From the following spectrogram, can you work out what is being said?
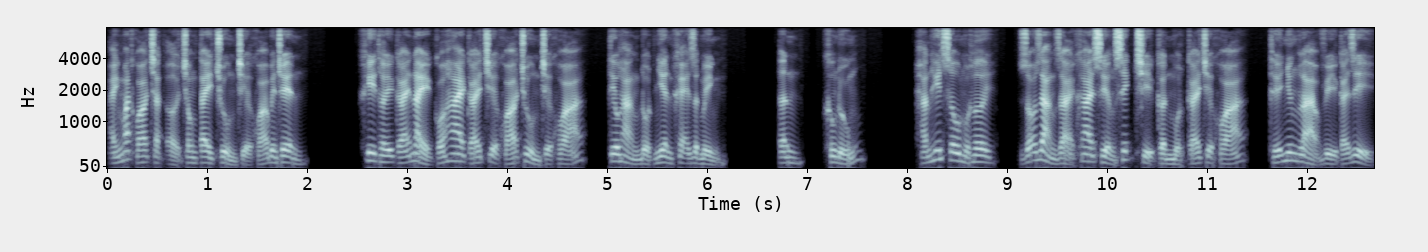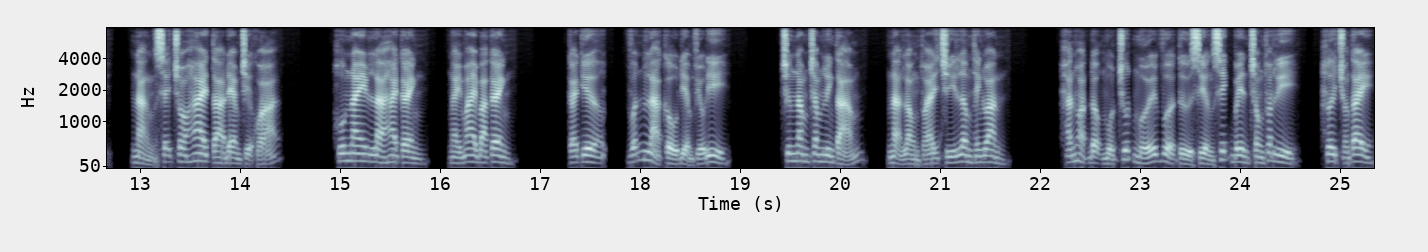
ánh mắt khóa chặt ở trong tay chùm chìa khóa bên trên. Khi thấy cái này có hai cái chìa khóa chùm chìa khóa, tiêu hàng đột nhiên khẽ giật mình. Ân, không đúng. Hắn hít sâu một hơi, rõ ràng giải khai xiềng xích chỉ cần một cái chìa khóa, thế nhưng là vì cái gì, nàng sẽ cho hai ta đem chìa khóa. Hôm nay là hai canh, ngày mai ba canh. Cái kia, vẫn là cầu điểm phiếu đi. Chương năm trăm linh tám nạn lòng thoái trí lâm thanh loan. Hắn hoạt động một chút mới vừa từ xiềng xích bên trong thoát ly, hơi choáng tay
